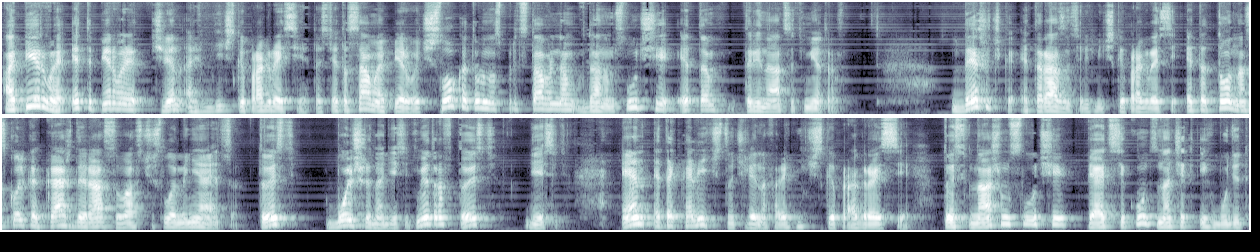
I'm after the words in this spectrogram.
А первое, это первый член арифметической прогрессии. То есть это самое первое число, которое у нас представлено. В данном случае это 13 метров. Дэшечка, это разность арифметической прогрессии, это то, насколько каждый раз у вас число меняется. То есть больше на 10 метров, то есть 10 n это количество членов арифметической прогрессии. То есть в нашем случае 5 секунд, значит их будет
